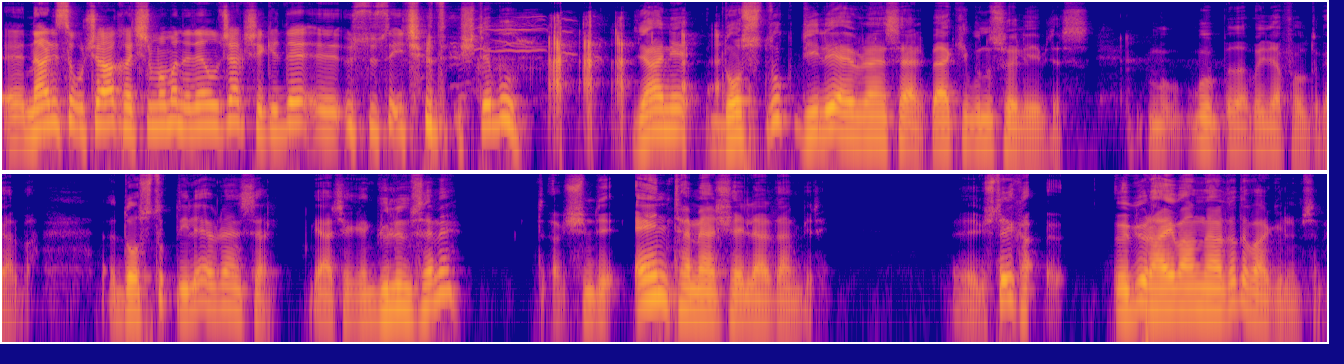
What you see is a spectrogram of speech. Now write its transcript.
E, neredeyse uçağı kaçırmama neden olacak şekilde e, üst üste içirdi. İşte bu. Yani dostluk dili evrensel. Belki bunu söyleyebiliriz. Bu, bu, bu laf oldu galiba. Dostluk dili evrensel. Gerçekten gülümseme. Şimdi en temel şeylerden biri. Ee, Üstelik öbür hayvanlarda da var gülümseme.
